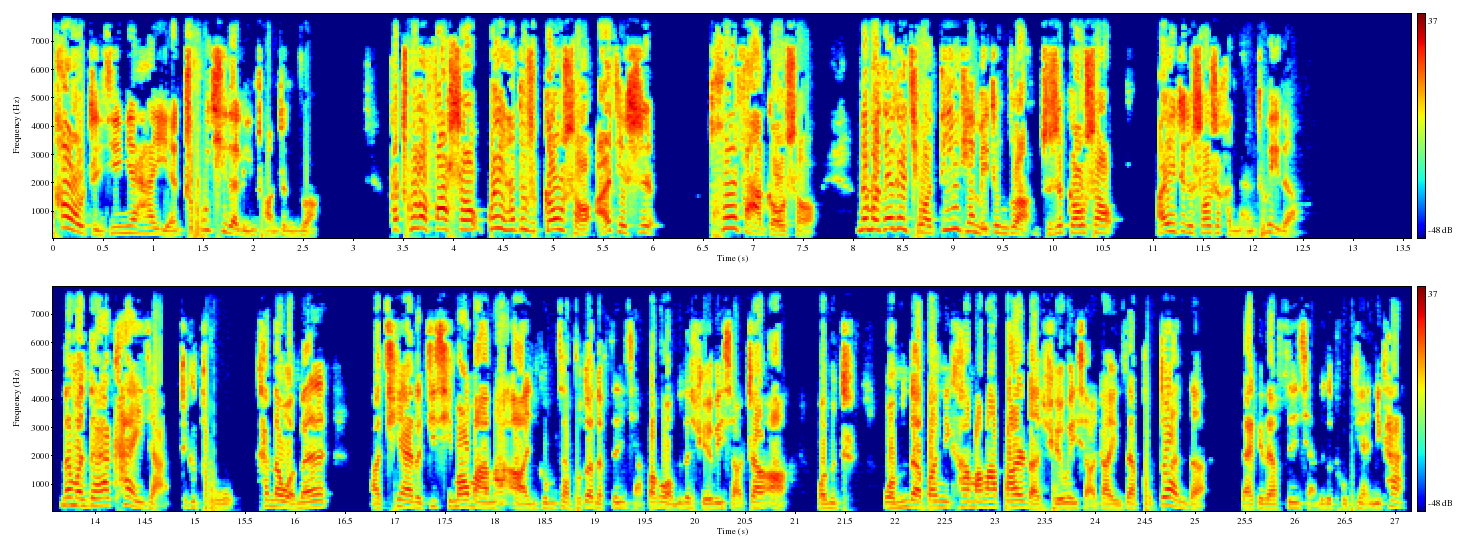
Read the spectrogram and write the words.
疱疹性咽下炎初期的临床症状。他除了发烧，关键他都是高烧，而且是突发高烧。那么在这情况，第一天没症状，只是高烧。而且这个烧是很难退的。那么大家看一下这个图，看到我们啊，亲爱的机器猫妈妈啊，也给我们在不断的分享，包括我们的学伟小张啊，我们我们的邦尼康妈妈班的学伟小张也在不断的来给大家分享这个图片。你看，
